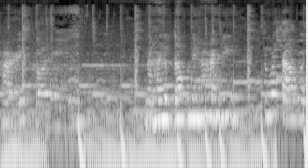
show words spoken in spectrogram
Harry's calling. Nahanap na ako ni Harry. Tumatawag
